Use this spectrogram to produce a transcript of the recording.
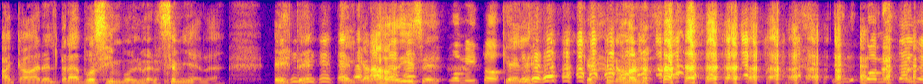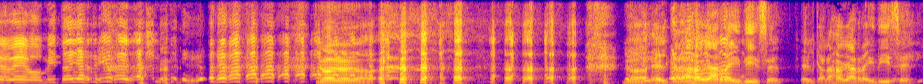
acabar el trapo sin volverse mierda. Este, el carajo dice que le. que- no, no. El bebé, vomita allá arriba adelante. No, no, no. No, el carajo agarra y dice, el carajo agarra y dice,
